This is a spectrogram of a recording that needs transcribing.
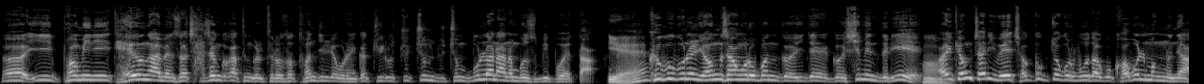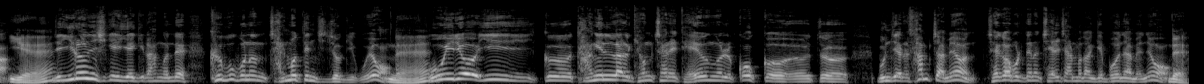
어, 이 범인이 대응하면서 자전거 같은 걸 들어서 던지려고 그러니까 뒤로 주춤주춤 물러나는 모습이 보였다. 예. 그 부분을 영상으로 본 그 이제 그 시민들이 어. 아니 경찰이 왜 적극적으로 못하고 겁을 먹느냐 예. 이제 이런 식의 얘기를 한 건데 그 부분은 잘못된 지적이고요. 네. 오히려 이 그 당일날 경찰의 대응을 꼭 그 저 문제를 삼자면 제가 볼 때는 제일 잘못한 게 뭐냐면요. 네.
